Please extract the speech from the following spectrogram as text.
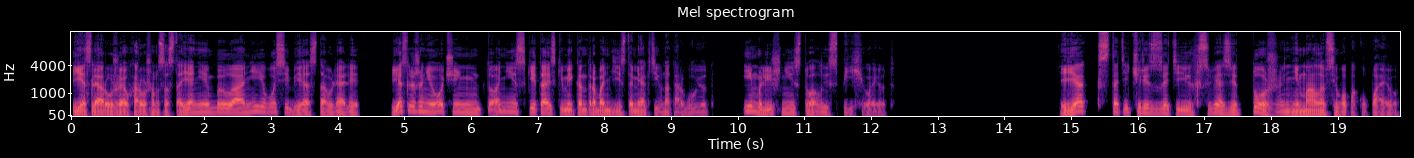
Если оружие в хорошем состоянии было, они его себе оставляли. Если же не очень, то они с китайскими контрабандистами активно торгуют. Им лишние стволы спихивают. Я, кстати, через эти их связи тоже немало всего покупаю.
